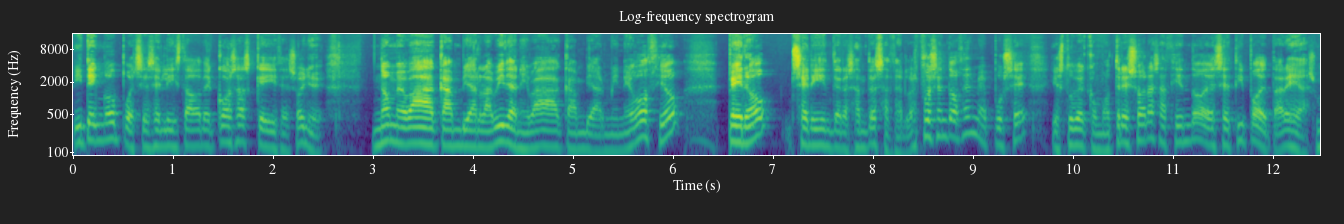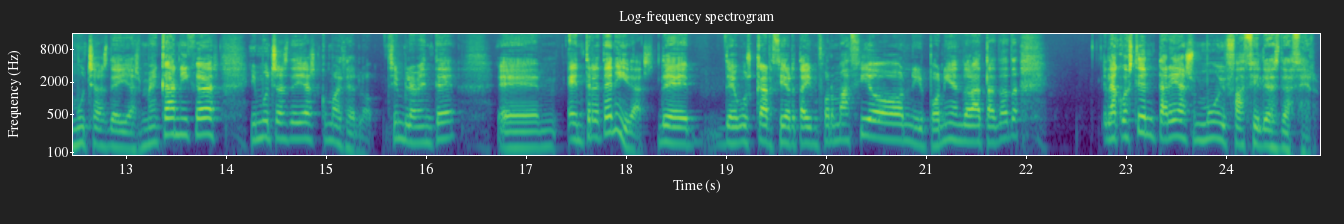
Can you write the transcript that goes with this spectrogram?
Y tengo pues ese listado de cosas que dices, oye, no me va a cambiar la vida ni va a cambiar mi negocio, pero sería interesante hacerlas. Pues entonces me puse y estuve como tres horas haciendo ese tipo de tareas, muchas de ellas mecánicas y muchas de ellas, ¿cómo hacerlo? Simplemente eh, entretenidas, de, de, buscar cierta información, ir poniéndola, ta, ta, ta, la cuestión, tareas muy fáciles de hacer.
